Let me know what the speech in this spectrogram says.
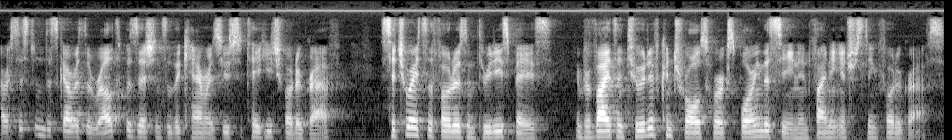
Our system discovers the relative positions of the cameras used to take each photograph, situates the photos in 3D space, and provides intuitive controls for exploring the scene and finding interesting photographs.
